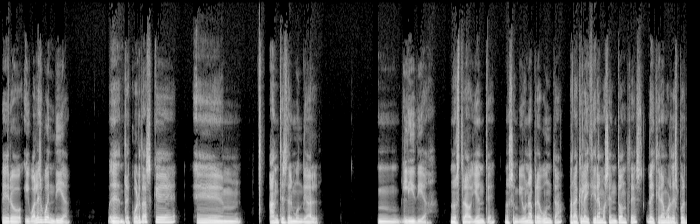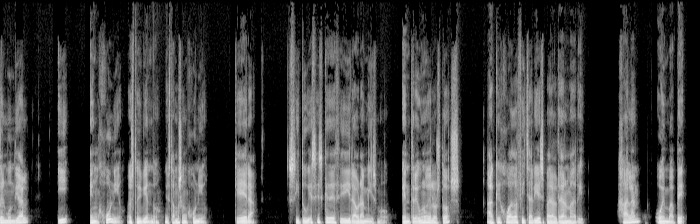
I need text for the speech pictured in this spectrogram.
Pero igual es buen día. Eh, ¿Recuerdas que eh, antes del Mundial, mm, Lidia, nuestra oyente, nos envió una pregunta para que la hiciéramos entonces, la hiciéramos después del Mundial y en junio, estoy viendo, estamos en junio, que era, si tuvieses que decidir ahora mismo entre uno de los dos, ¿a qué jugador ficharíais para el Real Madrid? ¿Haaland o Mbappé?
